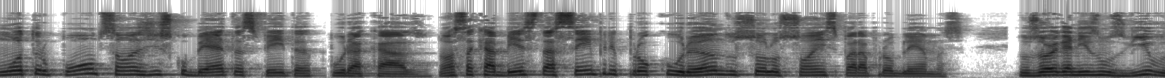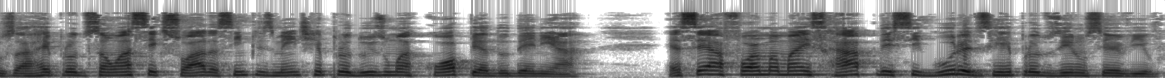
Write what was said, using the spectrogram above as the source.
Um outro ponto são as descobertas feitas por acaso. Nossa cabeça está sempre procurando soluções para problemas. Nos organismos vivos, a reprodução assexuada simplesmente reproduz uma cópia do DNA. Essa é a forma mais rápida e segura de se reproduzir um ser vivo.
